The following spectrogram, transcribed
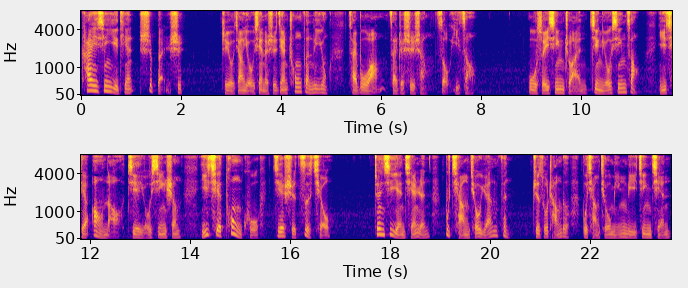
开心一天是本事。只有将有限的时间充分利用，才不枉在这世上走一遭。物随心转，境由心造。一切懊恼皆由心生，一切痛苦皆是自求。珍惜眼前人，不强求缘分；知足常乐，不强求名利金钱。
